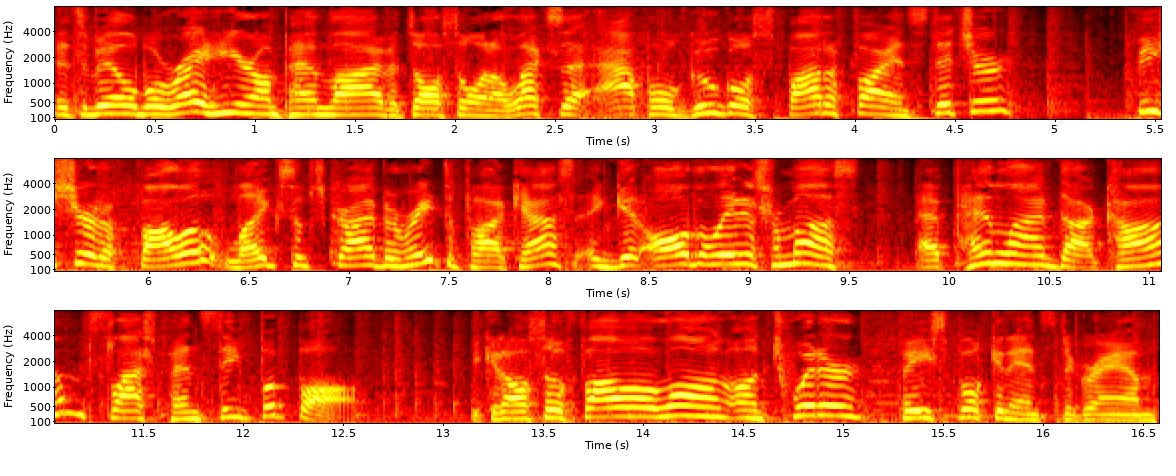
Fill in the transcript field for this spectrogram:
It's available right here on Penn Live. It's also on Alexa, Apple, Google, Spotify, and Stitcher. Be sure to follow, like, subscribe, and rate the podcast and get all the latest from us at pennlive.com slash Penn State Football. You can also follow along on Twitter, Facebook, and Instagram.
